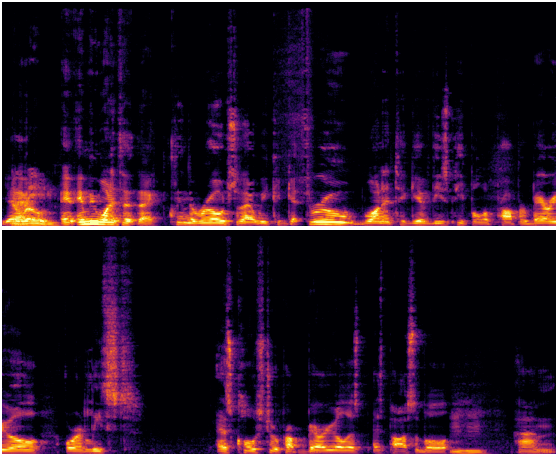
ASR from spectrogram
Yeah. the road. And, and we wanted to like, clean the road so that we could get through. Wanted to give these people a proper burial, or at least as close to a proper burial as, as possible. hmm Um,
